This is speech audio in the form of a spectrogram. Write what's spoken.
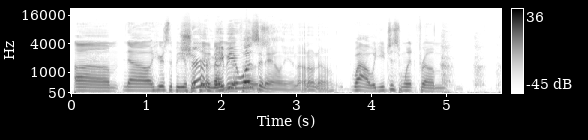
Um, now here's the beautiful thing Sure, about maybe it was UFOs. an alien. I don't know. Wow, well, you just went from.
